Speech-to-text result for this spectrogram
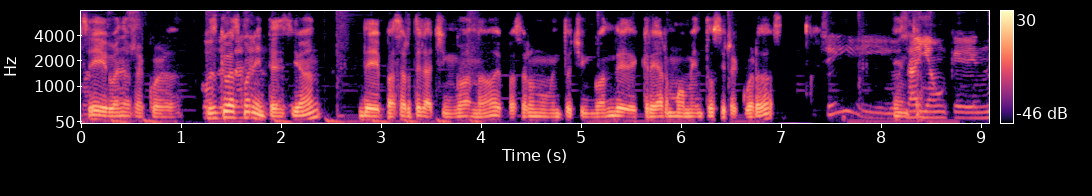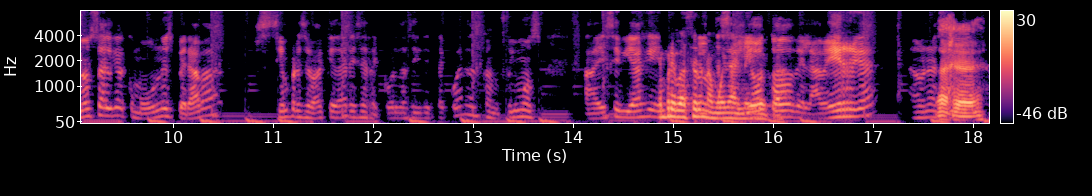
sí, buenos recuerdos. Pues que vas con la intención de pasártela chingón, ¿no? De pasar un momento chingón, de crear momentos y recuerdos. Sí, o sea, y aunque no salga como uno esperaba, siempre se va a quedar ese recuerdo así de, ¿te acuerdas cuando fuimos a ese viaje? Siempre va a ser una buena salió todo de la verga. Ajá.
